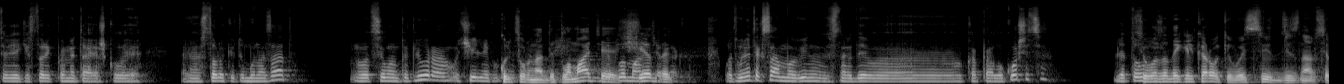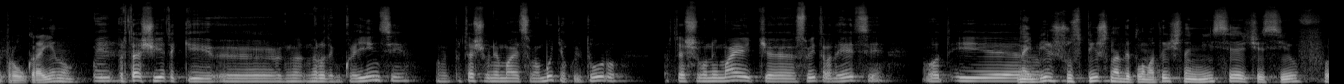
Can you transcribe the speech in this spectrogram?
Ти як історик пам'ятаєш, коли е, 100 років тому назад От Симон Петлюра, очільник Культурна дипломатія, дипломатія, Щедрик. так. От вони так само він снарядив е, капелу Кошиця для того, Всього за декілька років весь світ дізнався про Україну. І про те, що є такі е, на- народи, українці, про те, що вони мають самобутню культуру, про те, що вони мають е, свої традиції. От, і, е, Найбільш успішна дипломатична місія часів е,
